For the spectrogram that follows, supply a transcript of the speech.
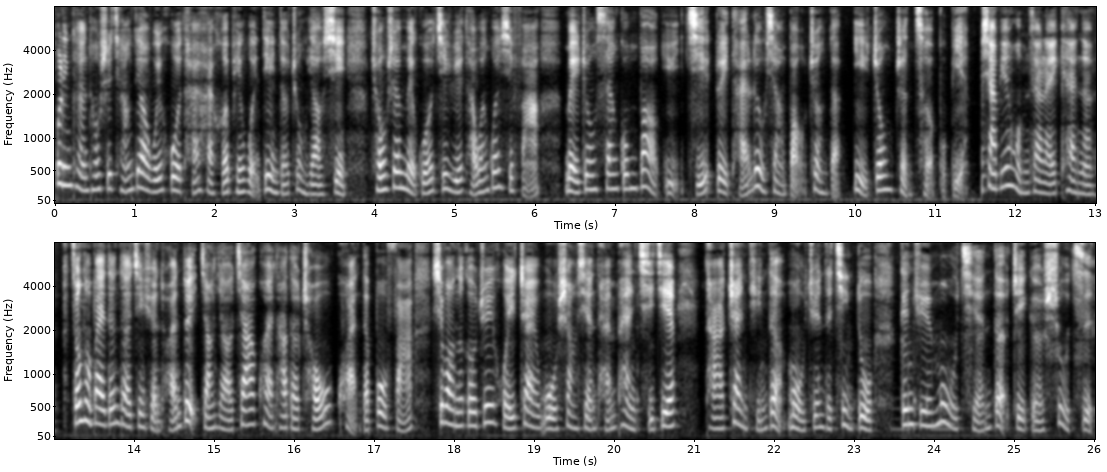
布林肯同时强调维护台海和平稳定的重要性，重申美国基于《台湾关系法》、美中三公报以及对台六项保证的一中政策不变。下边我们再来看呢，总统拜登的竞选团队将要加快他的筹款的步伐，希望能够追回债务上限谈判期间他暂停的募捐的进度。根据目前的这个数字，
